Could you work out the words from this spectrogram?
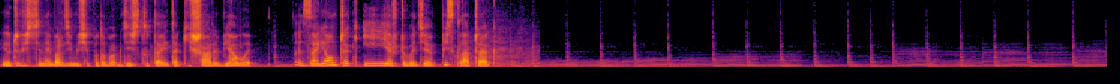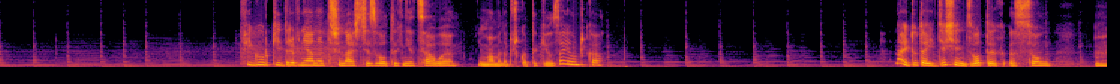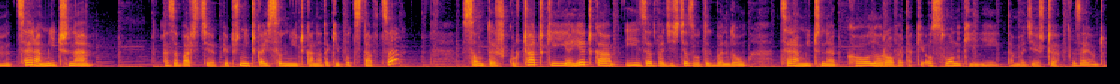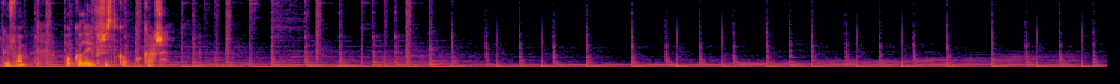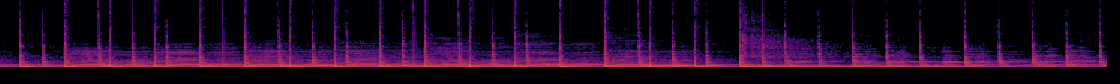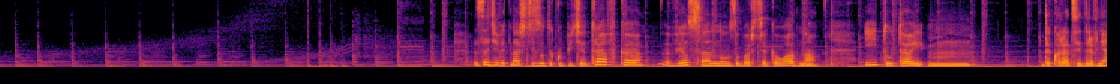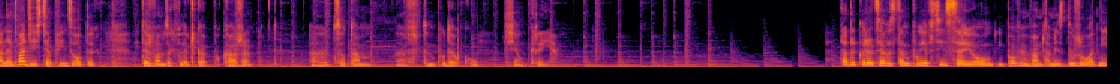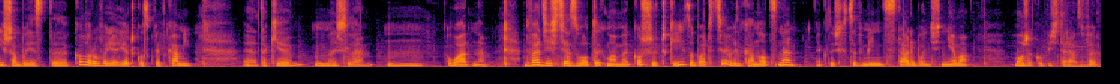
I oczywiście najbardziej mi się podoba gdzieś tutaj taki szary, biały zajączek i jeszcze będzie pisklaczek. Figurki drewniane 13 zł niecałe i mamy na przykład takiego zajączka. No i tutaj 10 zł są mm, ceramiczne ceramiczne. Zobaczcie, pieprzniczka i solniczka na takiej podstawce. Są też kurczaczki, jajeczka i za 20 zł będą ceramiczne, kolorowe takie osłonki i tam będzie jeszcze zajączek. Już Wam po kolei wszystko pokażę. Za 19 zł kupicie trawkę wiosenną, zobaczcie jaka ładna. I tutaj mm, dekoracje drewniane 25 zł. I też Wam za chwileczkę pokażę, e, co tam w tym pudełku się kryje. Ta dekoracja występuje w Sinseju i powiem Wam, tam jest dużo ładniejsza, bo jest e, kolorowe jajeczko z kwiatkami. E, takie, myślę, mm, ładne. 20 zł mamy koszyczki, zobaczcie, wielkanocne. Jak ktoś chce wymienić stary bądź nie ma, może kupić teraz w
